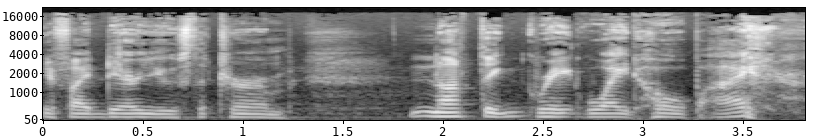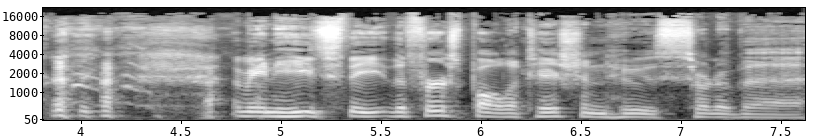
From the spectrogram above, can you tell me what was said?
if I dare use the term, not the great white hope either. I mean, he's the, the first politician who's sort of uh,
